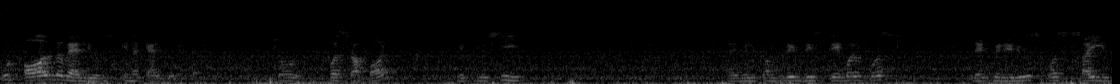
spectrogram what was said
put all the values in a calculator. So first of all if you see I will complete this table first. Let me reduce first size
